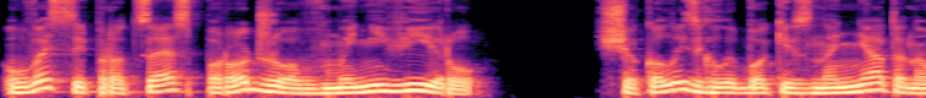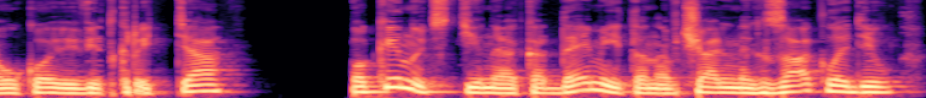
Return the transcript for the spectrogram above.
Увесь цей процес породжував в мені віру, що колись глибокі знання та наукові відкриття покинуть стіни академій та навчальних закладів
